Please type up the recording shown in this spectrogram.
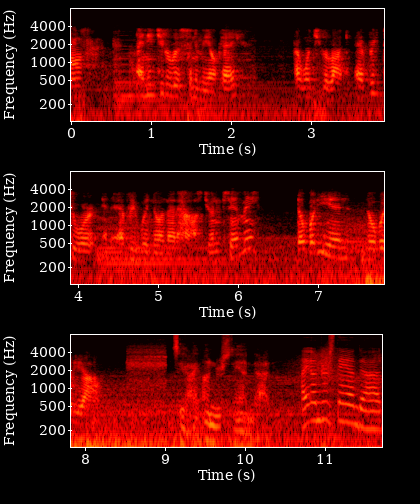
Girls? I need you to listen to me, okay? I want you to lock every door and every window in that house. Do you understand me? Nobody in, nobody out. See, I understand that. I understand, Dad.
